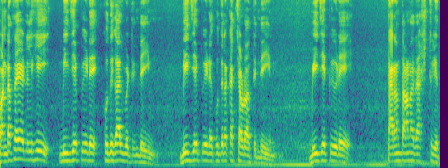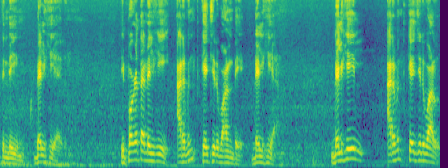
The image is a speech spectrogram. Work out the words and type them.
പണ്ടത്തെ ഡൽഹി ബി ജെ പിയുടെ കുതികാൽ വെട്ടിന്റെയും ബി ജെ പിയുടെ കുതിരക്കച്ചവടത്തിന്റെയും ബി ജെ പിയുടെ തരംതാണ രാഷ്ട്രീയത്തിന്റെയും ഡൽഹിയായിരുന്നു. ഇപ്പോഴത്തെ ഡൽഹി അരവിന്ദ് കെജ്രിവാളിന്റെ ഡൽഹിയാണ്. ഡൽഹിയിൽ അരവിന്ദ് കെജ്രിവാൾ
